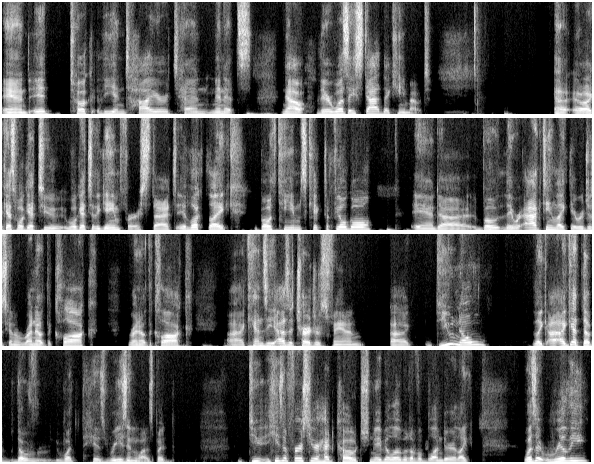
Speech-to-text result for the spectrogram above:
and it took the entire 10 minutes. Now, there was a stat that came out uh, oh, I guess we'll get to we'll get to the game first. That it looked like both teams kicked a field goal, and uh, both they were acting like they were just going to run out the clock, run out the clock. Uh, Kenzie, as a Chargers fan, uh, do you know? Like, I, I get the the what his reason was, but do you, he's a first year head coach, maybe a little bit of a blunder. Like, was it really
